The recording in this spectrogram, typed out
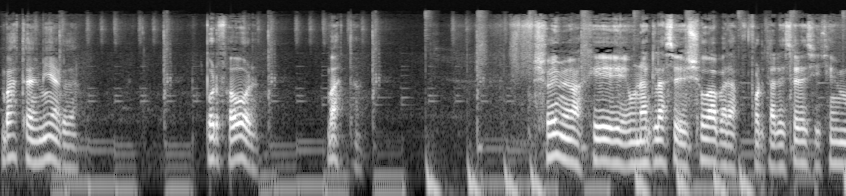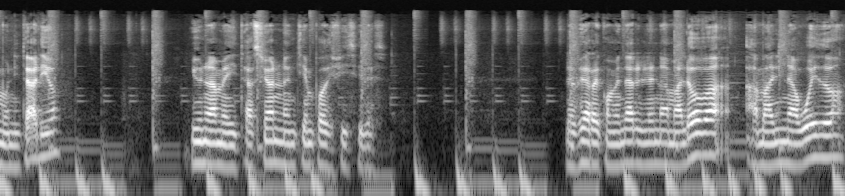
Basta de mierda. Por favor, basta. Yo hoy me bajé una clase de yoga para fortalecer el sistema inmunitario y una meditación en tiempos difíciles. Les voy a recomendar a Elena Malova, a Marina Buedo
